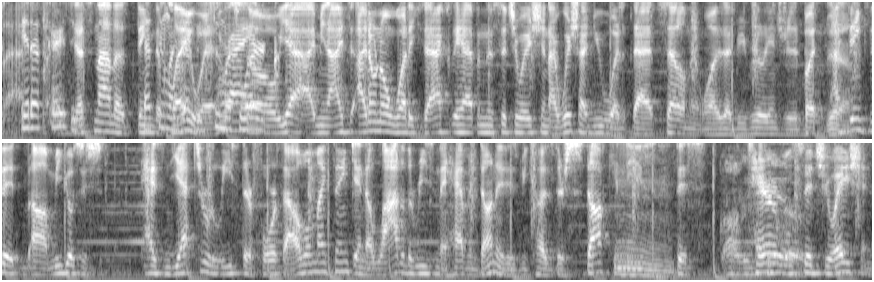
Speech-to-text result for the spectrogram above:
for that. Yeah, that's crazy. That's not a thing That to seemed like play with. too So work. yeah, I mean, I I don't know what exactly happened in this situation. I wish I knew what that settlement was. I'd be really interested. But I think that uh, Migos is has yet to release their fourth album. I think, and a lot of the reason they haven't done it is because they're stuck in these Mm. this All terrible deals. situation.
